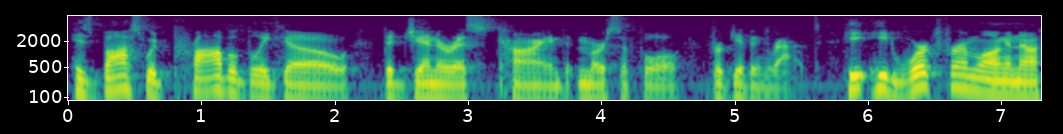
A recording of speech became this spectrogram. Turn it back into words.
his boss would probably go the generous, kind, merciful, forgiving route. He, he'd worked for him long enough,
